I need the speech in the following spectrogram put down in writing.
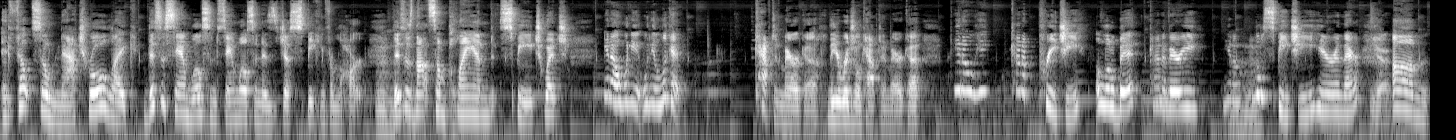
it felt so natural. Like this is Sam Wilson. Sam Wilson is just speaking from the heart. Mm-hmm. This is not some planned speech. Which you know when you when you look at Captain America, the original Captain America, you know he kind of preachy a little bit, kind of very you know Mhm. a little speechy here and there yeah. um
